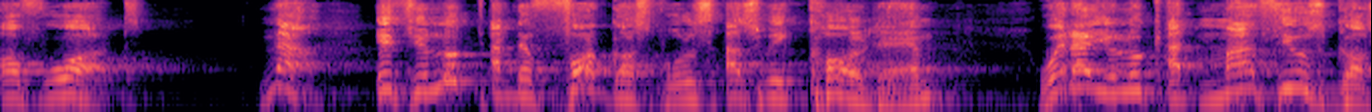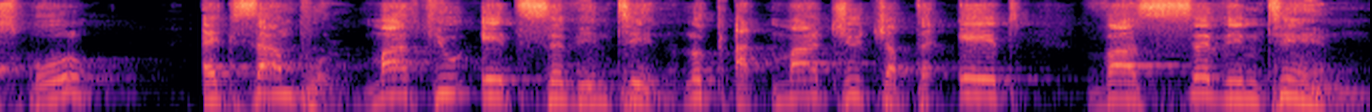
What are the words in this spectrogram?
of what? Now, if you look at the four gospels as we call them, whether you look at Matthew's gospel, example, Matthew 8, 17. Look at Matthew chapter 8, verse 17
